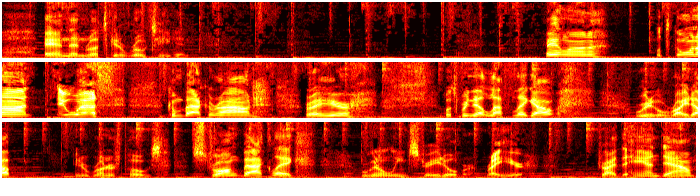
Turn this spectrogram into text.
Oh, and then let's get a rotate in. Hey, Alana. What's going on? Hey, Wes. Come back around right here. Let's bring that left leg out. We're gonna go right up in a runner's pose. Strong back leg. We're gonna lean straight over right here. Drive the hand down,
